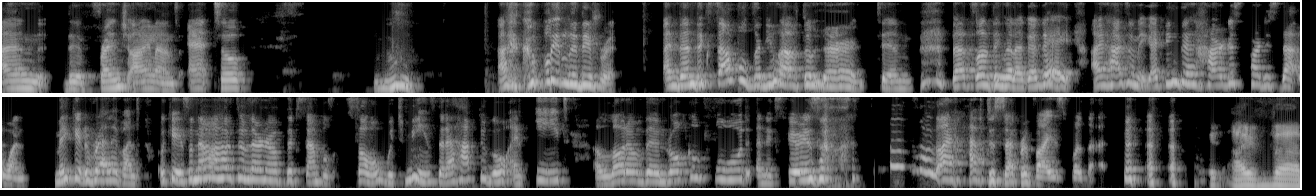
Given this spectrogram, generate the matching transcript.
and the French islands. And so are completely different. And then the examples that you have to learn, Tim, that's something that like, okay, I had to make. I think the hardest part is that one. Make it relevant. Okay, so now I have to learn of the examples. So, which means that I have to go and eat a lot of the local food and experience. I have to sacrifice for that. I've uh,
